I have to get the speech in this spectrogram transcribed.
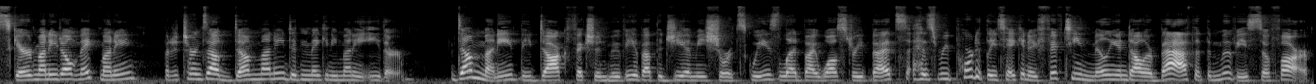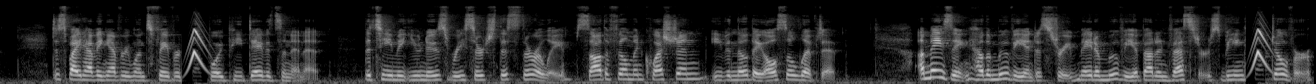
Scared money don't make money, but it turns out dumb money didn't make any money either. Dumb Money, the doc fiction movie about the GME short squeeze led by Wall Street Bets, has reportedly taken a $15 million bath at the movies so far, despite having everyone's favorite boy Pete Davidson in it. The team at U News researched this thoroughly, saw the film in question, even though they also lived it. Amazing how the movie industry made a movie about investors being over,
